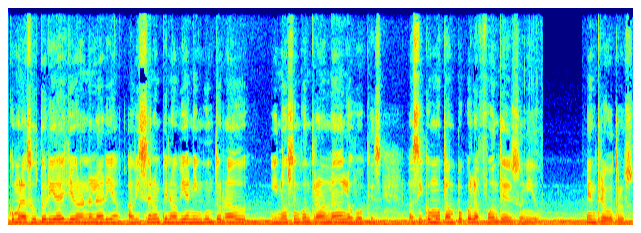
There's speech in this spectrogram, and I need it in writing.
Como las autoridades llegaron al área, avisaron que no había ningún tornado y no se encontraron nada en los bosques, así como tampoco la fuente del sonido entre otros.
